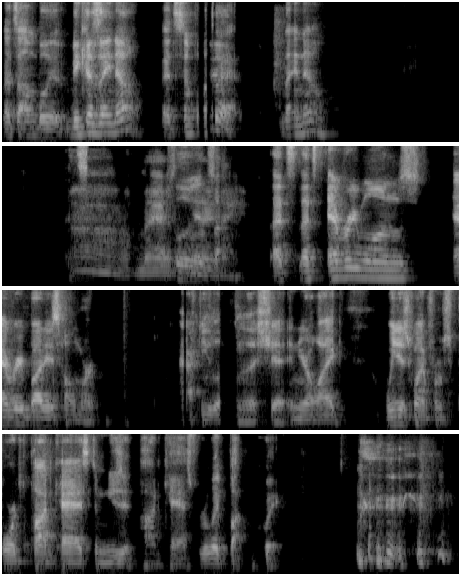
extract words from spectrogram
That's unbelievable because they know. It's simple as yeah. that. They know. It's oh, man, absolutely man. insane. That's that's everyone's everybody's homework after you listen to this shit, and you're like, we just went from sports podcast to music podcast really fucking quick.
